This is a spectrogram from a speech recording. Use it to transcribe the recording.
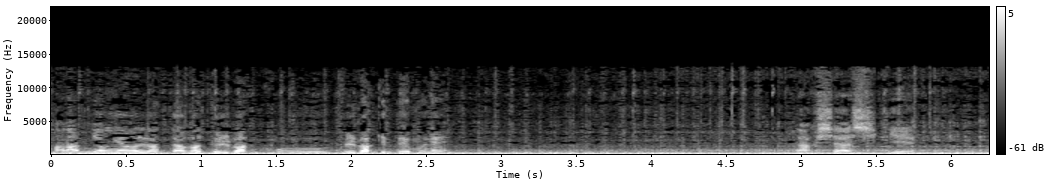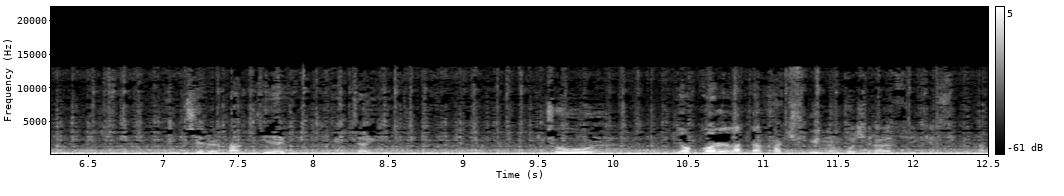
바람 영향을 갖다가 덜 받고, 덜 받기 때문에 낚시하시기에 입질을 받기에 굉장히 좋은 여건을 갖다 갖추고 있는 곳이라 할 수 있겠습니다.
